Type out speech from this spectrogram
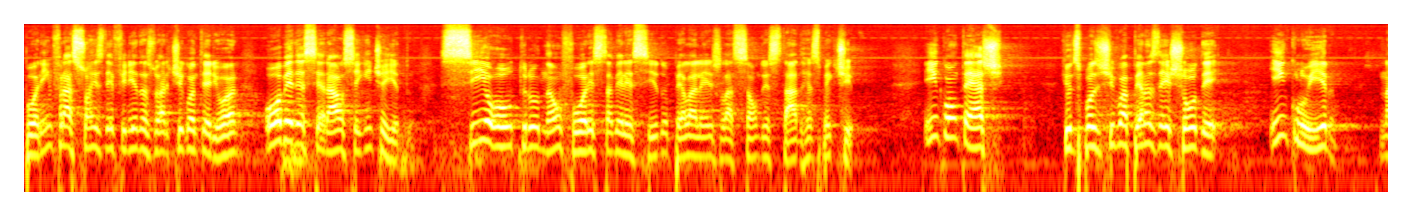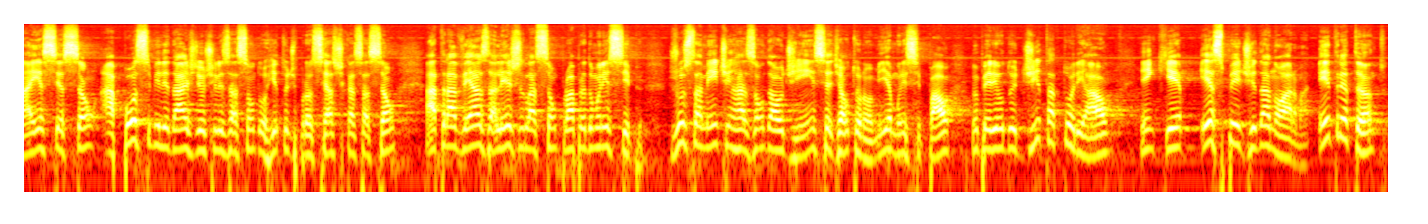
por infrações definidas no artigo anterior, obedecerá ao seguinte rito: se outro não for estabelecido pela legislação do Estado respectivo. Inconteste que o dispositivo apenas deixou de incluir na exceção, a possibilidade de utilização do rito de processo de cassação através da legislação própria do município, justamente em razão da audiência de autonomia municipal no período ditatorial em que expedida a norma. Entretanto,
